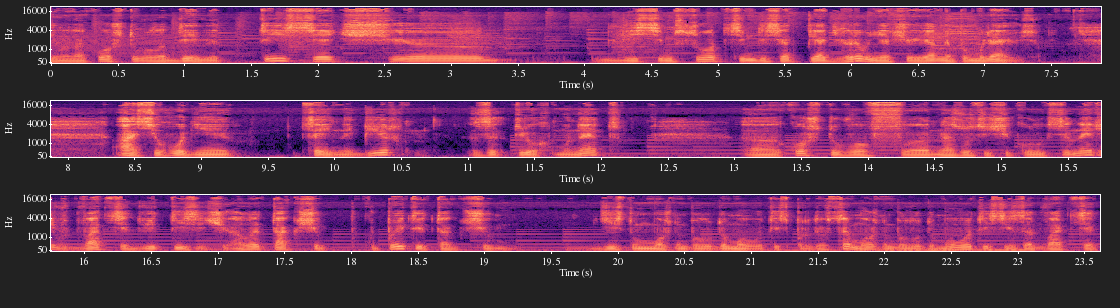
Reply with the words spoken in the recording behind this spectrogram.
і вона коштувала 9 тисяч е, 875 гривень, якщо я не помиляюсь. А сьогодні цей набір з трьох монет е, коштував е, на зустрічі колекціонерів 22 тисячі. Але так, щоб купити, так щоб дійсно можна було домовитись про продавцем, можна було домовитись і за 20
